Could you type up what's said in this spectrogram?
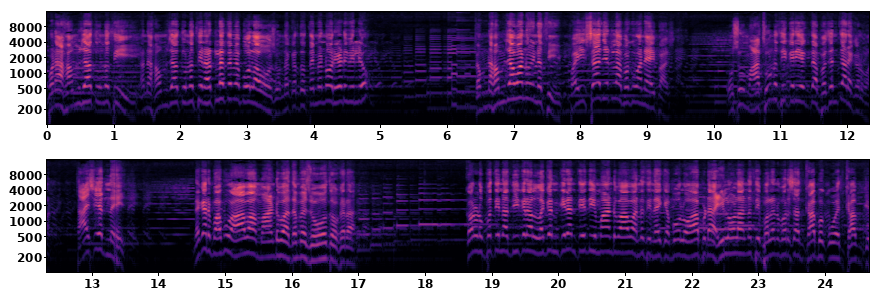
પણ આ સમજાતું નથી, અને સમજાતું નથી એટલે તમે બોલાવો છો. નકર તો તમે નો રેડવી લ્યો. તમને સમજાવવાનું નથી. પૈસા જેટલા ભગવાને આપ્યા છે. હું શું માથું નથી કરી એકદા ભજન ત્યારે કરવાનું? થાય છે જ નહીં. નગર બાબુ આવા માંડવા તમે જોવો તો ખરા. કરોડપતિના દીકરા લગ્ન કર્યા ને તેથી માંડવા આવા નથી નાખ્યા. બોલો આપડા હિલોળા નથી ભલે વરસાદ ખાબક હોય ખાબકે.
